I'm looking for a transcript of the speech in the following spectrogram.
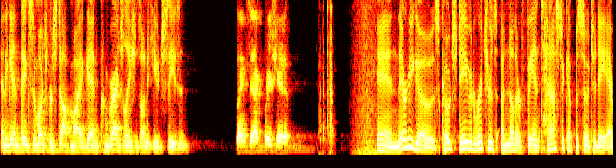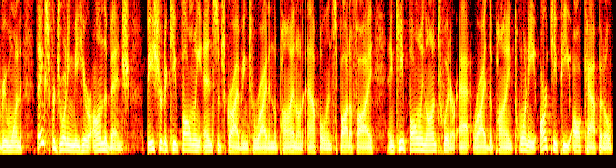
And again, thanks so much for stopping by. Again, congratulations on a huge season. Thanks, Jack. Appreciate it. And there he goes, Coach David Richards. Another fantastic episode today, everyone. Thanks for joining me here on the bench. Be sure to keep following and subscribing to Riding the Pine on Apple and Spotify, and keep following on Twitter at Ride the Pine 20, RTP all capital,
